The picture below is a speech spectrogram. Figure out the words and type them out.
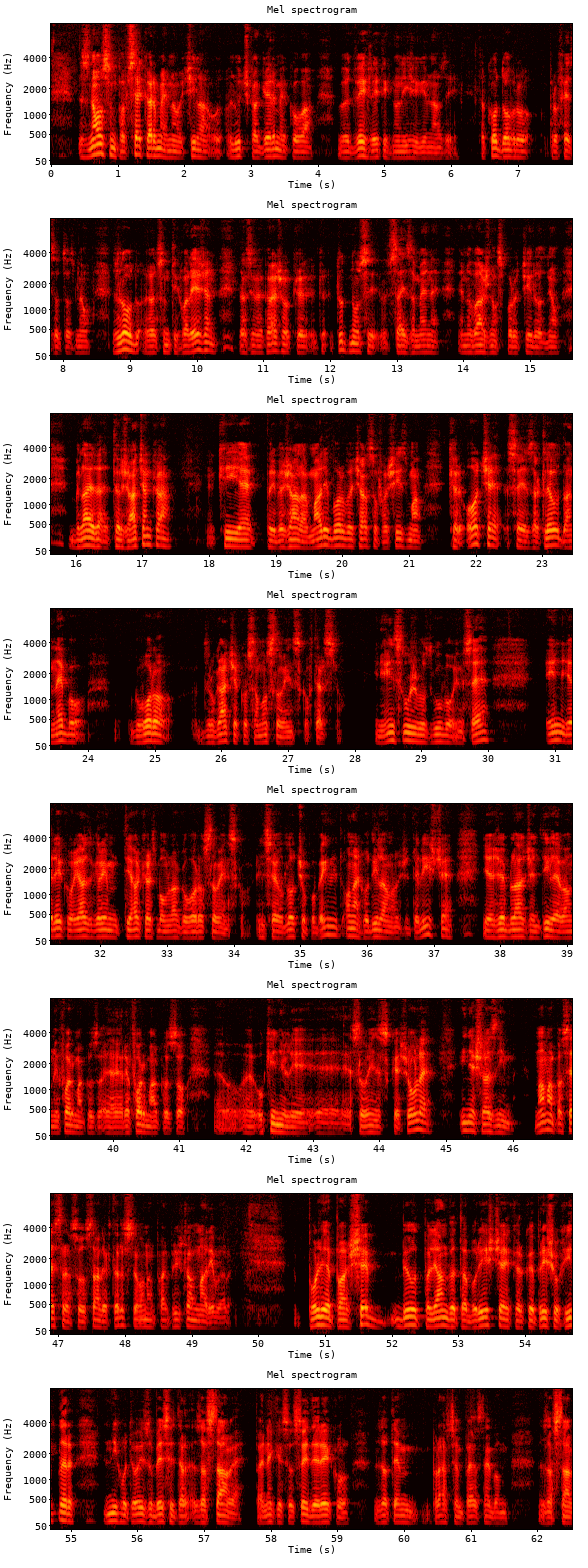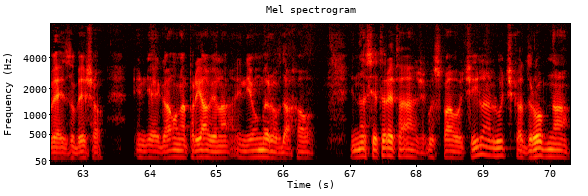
znal sem pa vse, kar me je naučila Lučka Germekova v dveh letih na nižji gimnaziji. Tako dobro profesorico sem imel. Zelo eh, sem ti hvaležen, da si me vprašal, ker tudi nosi vsaj za mene eno važno sporočilo z njo. Bila je tržačanka, ki je pribežala v Maribor v času fašizma, ker oče se je zaklel, da ne bo govoril drugače kot samo slovensko v Trstu. In je in službo zgubil in vse. In je rekel, jaz grem tja, ker bom lahko govoril slovensko. In se je odločil pobegniti. Ona je hodila na učiteljišče, je že bila gentileva uniforma, ko so, eh, reforma, ko so eh, eh, ukinili eh, slovenske šole in je šla z njim. Mama pa sestra so ostale v Trstu, ona pa je prišla v Maribor. Pol je pa še bil odpeljan v taborišče, ker ko je prišel Hitler, ni hotel izobesiti zastave. Pa je neki sosedi rekel, za tem pravcem pa jaz ne bom zastave izobešal. In je ga ona prijavila in je umrl v Dahau. In nas je torej ta gospa učila, lučka, drobna,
